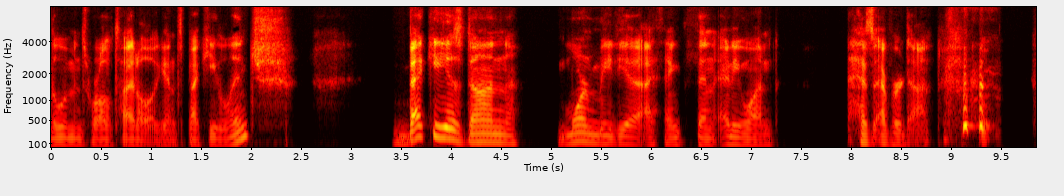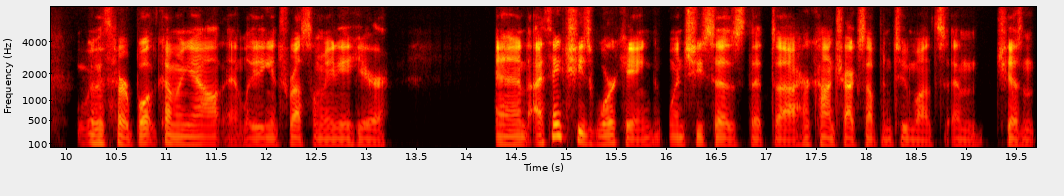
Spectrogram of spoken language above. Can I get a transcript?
the women's world title against Becky Lynch. Becky has done more media, I think, than anyone has ever done. With her book coming out and leading into WrestleMania here. And I think she's working when she says that uh, her contract's up in two months and she hasn't,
